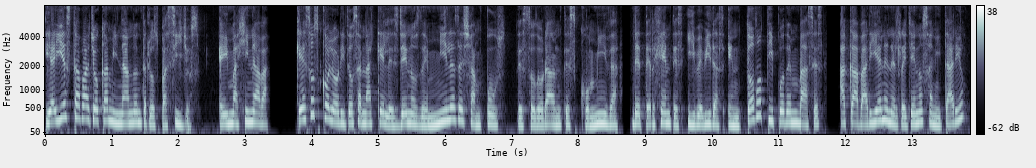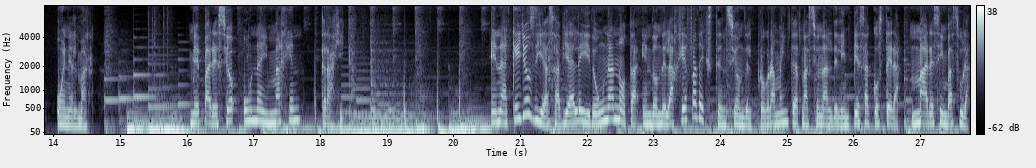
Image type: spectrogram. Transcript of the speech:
y ahí estaba yo caminando entre los pasillos e imaginaba que esos coloridos anaqueles llenos de miles de shampoos, desodorantes, comida, detergentes y bebidas en todo tipo de envases acabarían en el relleno sanitario o en el mar. Me pareció una imagen trágica. En aquellos días había leído una nota en donde la jefa de extensión del Programa Internacional de Limpieza Costera Mares sin Basura,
